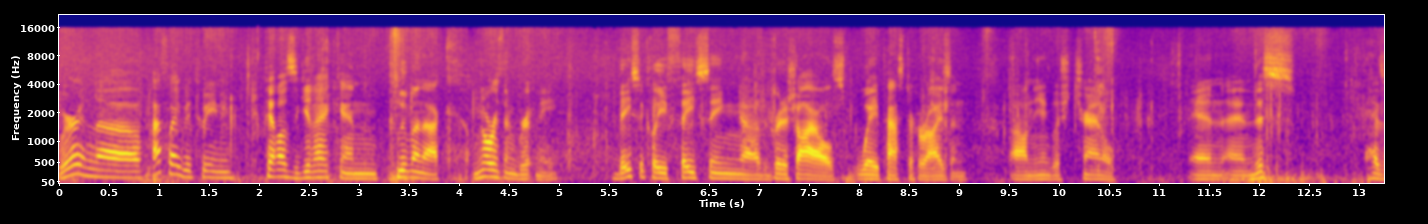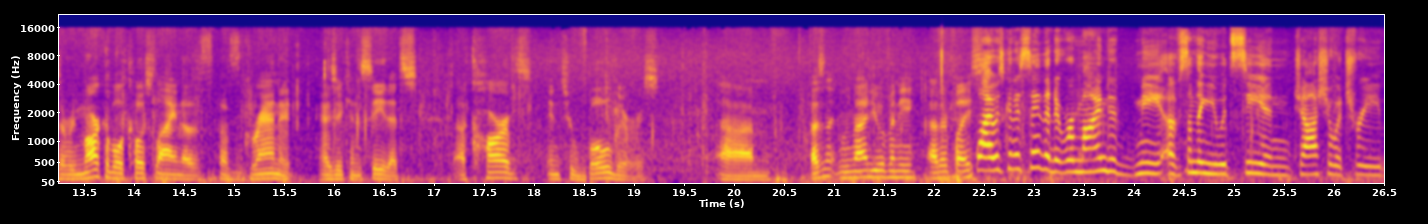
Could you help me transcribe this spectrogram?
We're in uh, halfway between Perros-Guirec and Ploumanac'h, northern Brittany, basically facing uh, the British Isles way past the horizon on the English Channel. And, and this has a remarkable coastline of, of granite, as you can see, that's uh, carved into boulders. Um, doesn't it remind you of any other place? Well, I was going to say that it reminded me of something you would see in Joshua Tree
